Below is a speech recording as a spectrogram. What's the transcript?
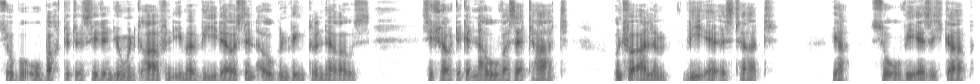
So beobachtete sie den jungen Grafen immer wieder aus den Augenwinkeln heraus. Sie schaute genau, was er tat und vor allem, wie er es tat. Ja, so wie er sich gab,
